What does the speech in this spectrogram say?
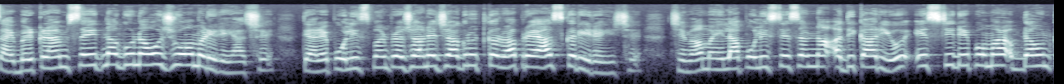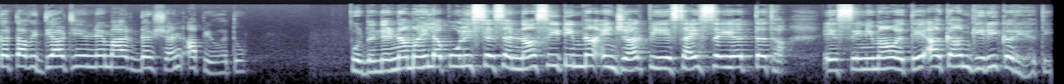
સાયબર ક્રાઇમ સહિતના ગુનાઓ જોવા મળી રહ્યા છે. ત્યારે પોલીસ પણ પ્રજાને જાગૃત કરવા પ્રયાસ કરી રહી છે. જેમાં મહિલા પોલીસ સ્ટેશનના અધિકારીઓ એસટી ડેપોમાં અપડાઉન કરતા વિદ્યાર્થીઓને માર્ગદર્શન આપ્યું હતું. પોરબંદરના મહિલા પોલીસ સ્ટેશનના સી ટીમના ઇન્ચાર્જ પીએસઆઈ સૈયદ તથા એસસી નિમાવતે આ કામગીરી કરી હતી,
